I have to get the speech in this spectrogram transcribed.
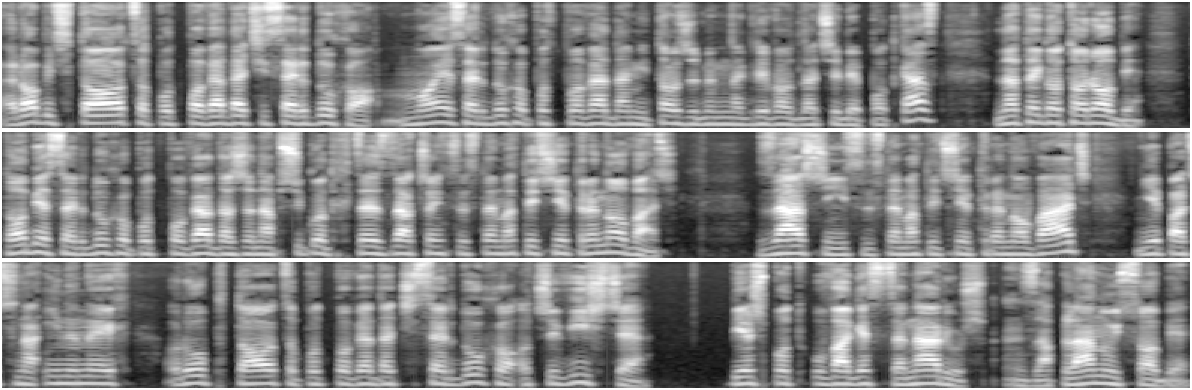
robić to, co podpowiada Ci serducho. Moje serducho podpowiada mi to, żebym nagrywał dla Ciebie podcast, dlatego to robię. Tobie serducho podpowiada, że na przykład chcesz zacząć systematycznie trenować. Zacznij systematycznie trenować, nie patrz na innych, rób to, co podpowiada Ci serducho. Oczywiście, bierz pod uwagę scenariusz, zaplanuj sobie,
